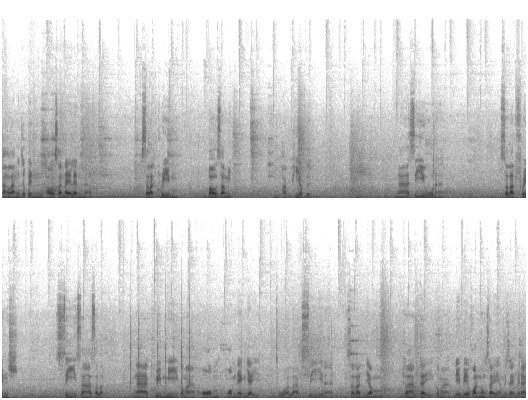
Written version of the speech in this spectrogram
ข้างหลังจะเป็นเทาซันไอแลนด์นะครับ สลัดครีมเบลซามิก ผักเพียบเลย งาซีอิ๊วนะฮะ สลัดเฟรนช์ซีซ่าสลัด งาครีมมี่ก็มา หอม หอมแดงใหญ่ ถั่วหลากสีนะฮะ สลัดยำ พลาไก่ก็มาเนี่ยเบคอนต้องใส่ยังไม่ใส่ไม่ได้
